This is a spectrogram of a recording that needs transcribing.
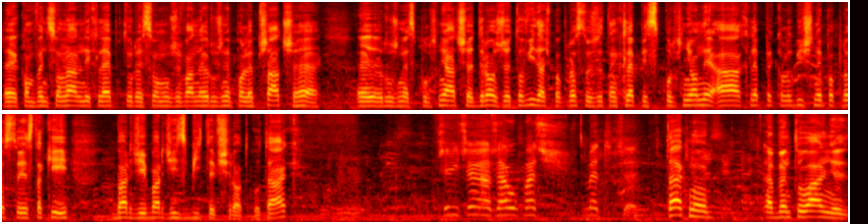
e, konwencjonalny chleb, które są używane różne polepszacze, różne spulchniacze, drożdże, to widać po prostu, że ten chleb jest spulchniony, a chleb ekologiczny po prostu jest taki bardziej, bardziej zbity w środku, tak? Czyli trzeba zaufać metce. Tak, no ewentualnie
